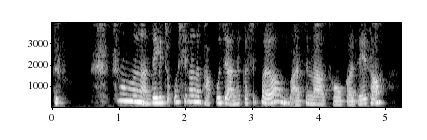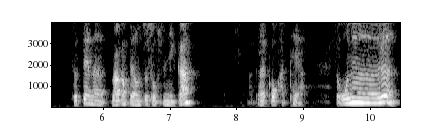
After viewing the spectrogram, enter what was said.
12번. 20번은 안 되게 조금 시간을 바꾸지 않을까 싶어요. 마지막 저거까지 해서. 저 때는, 마감 때는 어쩔 수 없으니까. 할 것 같아요. 그래서 오늘은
